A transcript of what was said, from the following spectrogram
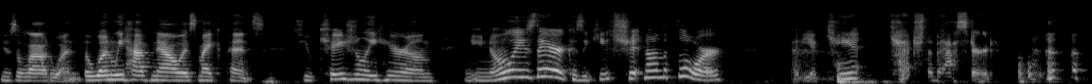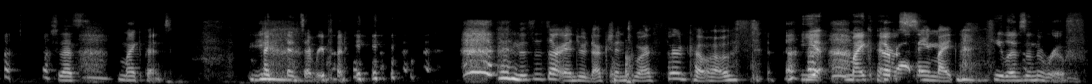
He was a loud one. The one we have now is Mike Pence. So you occasionally hear him and you know he's there because he keeps shitting on the floor, but you can't catch the bastard. so that's Mike Pence. Mike Pence, everybody. and this is our introduction to our third co-host. yeah, Mike Pence. The rat Pence. named Mike. He lives in the roof.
